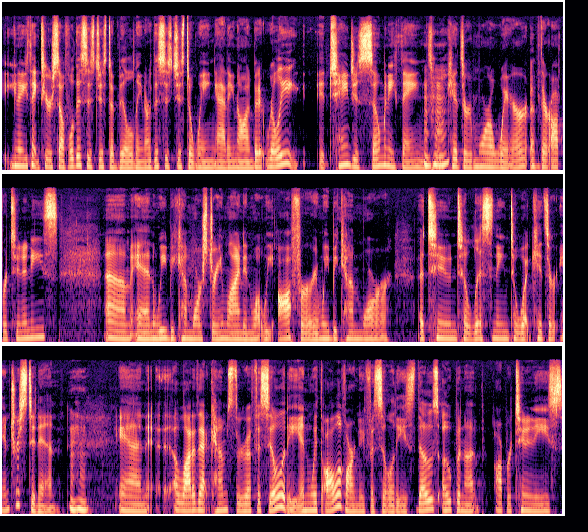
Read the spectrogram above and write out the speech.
you know, you think to yourself, well, this is just a building or this is just a wing adding on, but it really, it changes so many things where kids are more aware of their opportunities. Um, and we become more streamlined in what we offer and we become more attuned to listening to what kids are interested in. Mm-hmm. And a lot of that comes through a facility. And with all of our new facilities, those open up opportunities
